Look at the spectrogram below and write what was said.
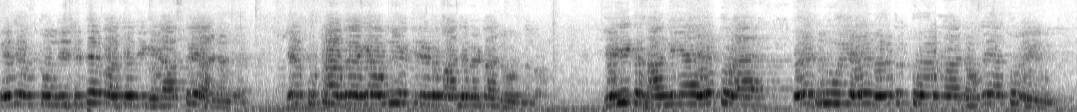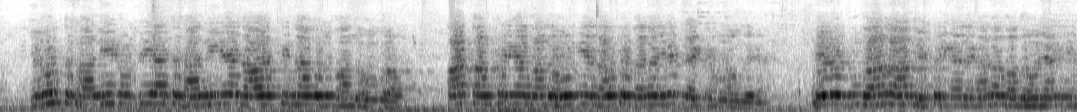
ਇਹਦੇ ਉੱਤੋਂ ਦੀ ਸਿੱਧੇ ਪਾਸੇ ਦੀ ਗੇੜਾ ਤੇ ਆ ਜਾਂਦਾ ਜੇ ਪੁੱਠਾ ਪੈ ਗਿਆ ਉਹ ਵੀ ਐਕਸੀਡੈਂਟ 5 ਮਿੰਟਾਂ ਜੋੜ ਲੂਗਾ ਜਿਹੜੀ ਕਿਸਾਨੀ ਹੈ, ਇਹ ਧੁਰ ਹੈ। ਇਸ ਨੂੰ ਇਹ ਲੋਕ ਤੋੜਨਾ ਚਾਹੁੰਦੇ ਆ ਧੁਰੇ ਨੂੰ। ਜਦੋਂ ਕਿਸਾਨੀ ਟੁੱਟਦੀ ਹੈ, ਕਿਸਾਨੀ ਦੇ ਨਾਲ ਕਿੰਨਾ ਕੁਝ ਬੰਦ ਹੋਊਗਾ। ਆਹ ਕੰਪਨੀਆਂ ਬੰਦ ਹੋਣਗੀਆਂ, ਸਭ ਤੋਂ ਪਹਿਲਾਂ ਜਿਹੜੇ ਟਰੈਕਟਰ ਬਣਾਉਂਦੇ ਆ। ਫਿਰ ਉਸ ਤੋਂ ਬਾਅਦ ਆਹ ਮਿਸਤਰੀਆਂ ਦੀਆਂ ਦੁਕਾਨਾਂ ਬੰਦ ਹੋ ਜਾਣਗੀਆਂ।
